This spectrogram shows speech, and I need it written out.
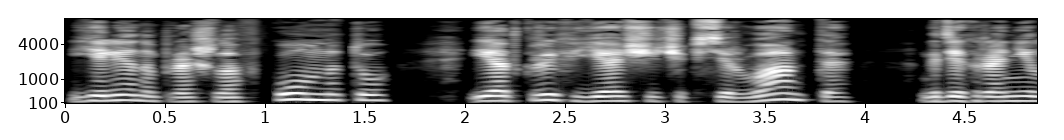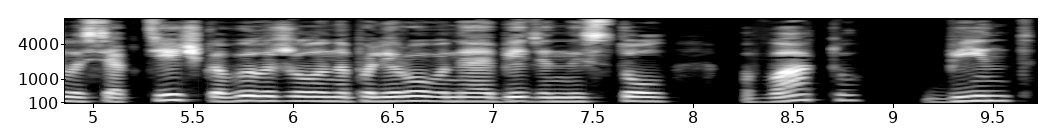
Елена прошла в комнату и, открыв ящичек серванта, где хранилась аптечка, выложила на полированный обеденный стол вату, бинт,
